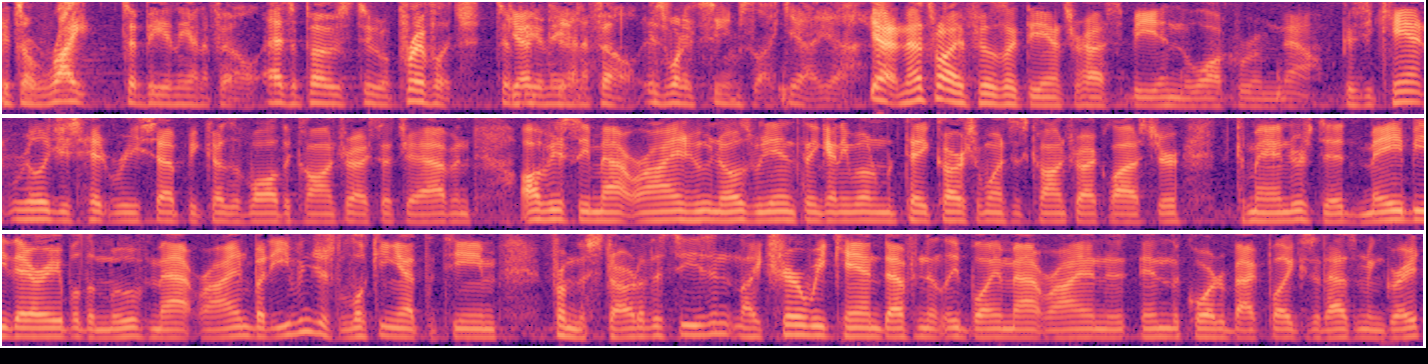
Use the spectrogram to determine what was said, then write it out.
it's a right to be in the NFL as opposed to a privilege to Get be in the to. NFL is what it seems like. Yeah, yeah. Yeah, and that's why it feels like the answer has to be in the locker room now because you can't really just hit reset because of all the contracts that you have. And obviously, Matt Ryan, who knows? We didn't think anyone would take Carson Wentz's contract last year. The Commanders did. Maybe they're able to move Matt Ryan, but even just looking at the team from the start of the season, like, sure, we can definitely blame Matt Ryan in- in the quarterback play because it hasn't been great.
